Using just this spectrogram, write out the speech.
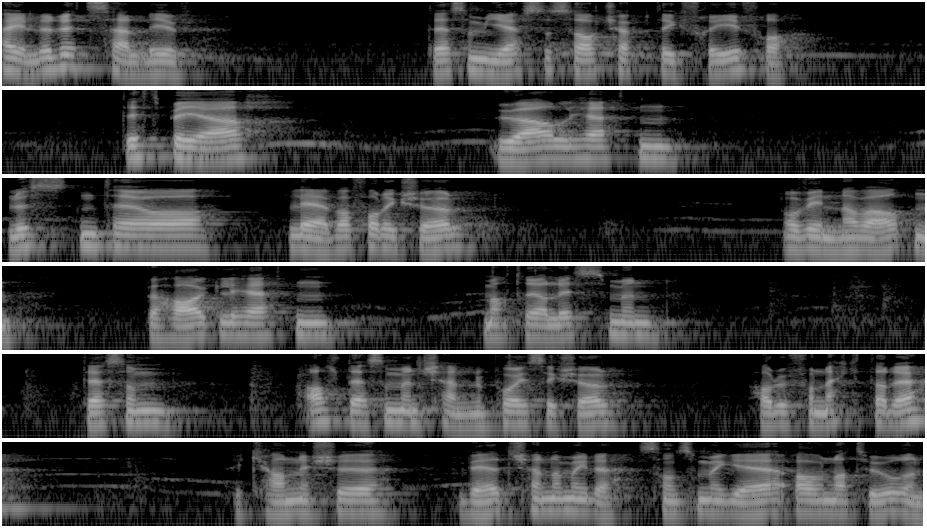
hele ditt selvliv, det som Jesus har kjøpt deg fri fra, ditt begjær, uærligheten, lysten til å leve for deg sjøl og vinne verden, behageligheten, materialismen det som, Alt det som en kjenner på i seg sjøl. Har du fornekta det? Jeg kan ikke vedkjenne meg det, sånn som jeg er av naturen.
